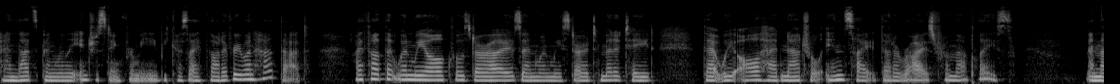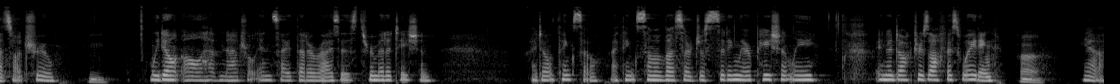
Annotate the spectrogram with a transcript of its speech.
And that's been really interesting for me because I thought everyone had that. I thought that when we all closed our eyes and when we started to meditate, that we all had natural insight that arise from that place. And that's not true. We don't all have natural insight that arises through meditation. I don't think so. I think some of us are just sitting there patiently in a doctor's office waiting. Ah. Yeah.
